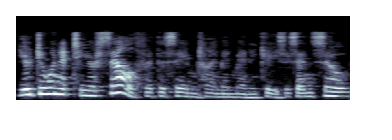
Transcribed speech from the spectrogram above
you're doing it to yourself at the same time in many cases. And so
